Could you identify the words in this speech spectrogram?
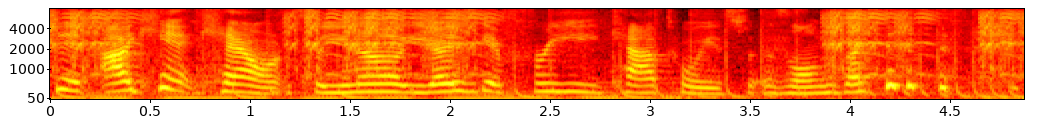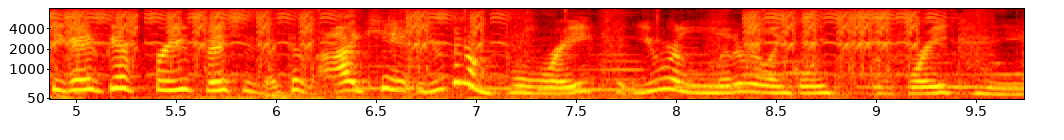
Shit, I can't count. So, you know, you guys get free cat toys as long as I... you guys get free fishes. Because I can't... You're gonna break... You are literally going to break me.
